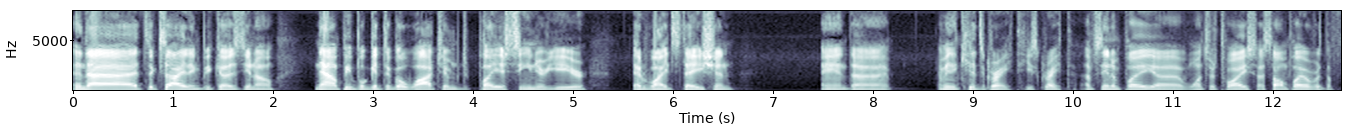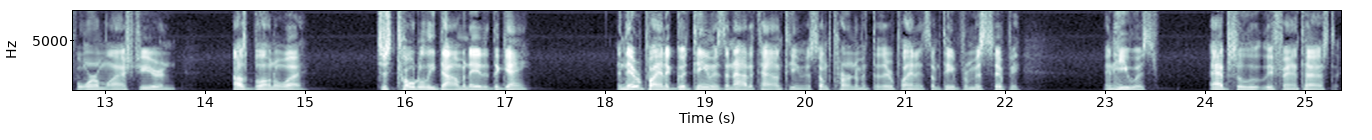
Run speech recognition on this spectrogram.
And uh, it's exciting because, you know, now people get to go watch him play his senior year at White Station. And, uh, I mean, the kid's great. He's great. I've seen him play uh, once or twice. I saw him play over at the Forum last year, and I was blown away just totally dominated the game. And they were playing a good team. It was an out-of-town team. It was some tournament that they were playing at, some team from Mississippi. And he was absolutely fantastic.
